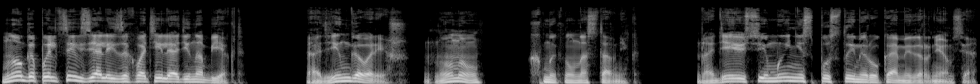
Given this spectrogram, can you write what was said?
Много пыльцы взяли и захватили один объект». «Один, говоришь? Ну-ну», – хмыкнул наставник. «Надеюсь, и мы не с пустыми руками вернемся».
